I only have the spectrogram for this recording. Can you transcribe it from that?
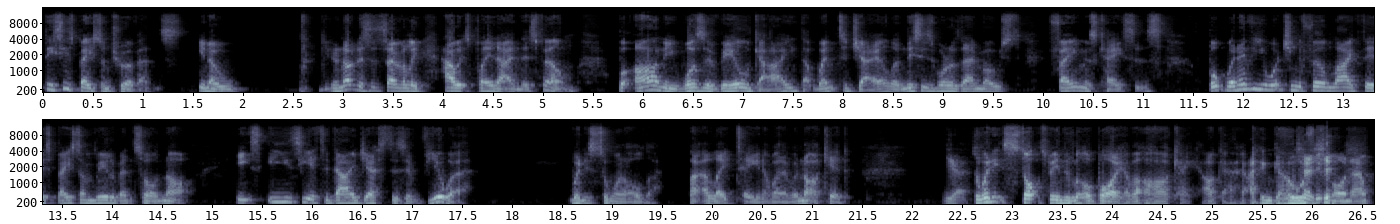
this is based on true events. You know, you know, not necessarily how it's played out in this film, but Arnie was a real guy that went to jail, and this is one of their most famous cases. But whenever you're watching a film like this based on real events or not, it's easier to digest as a viewer when it's someone older, like a late teen or whatever, not a kid. Yeah. So when it stops being the little boy, I'm like, oh, okay, okay, I can go with it more now.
